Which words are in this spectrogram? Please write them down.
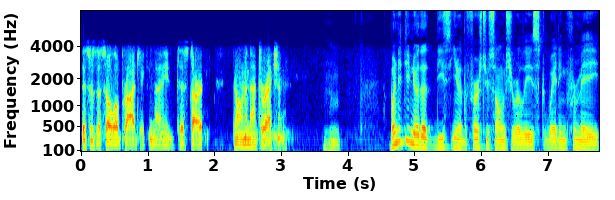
this was a solo project and I needed to start going in that direction. Mm-hmm. When did you know that these, you know, the first two songs you released, "Waiting for Me"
